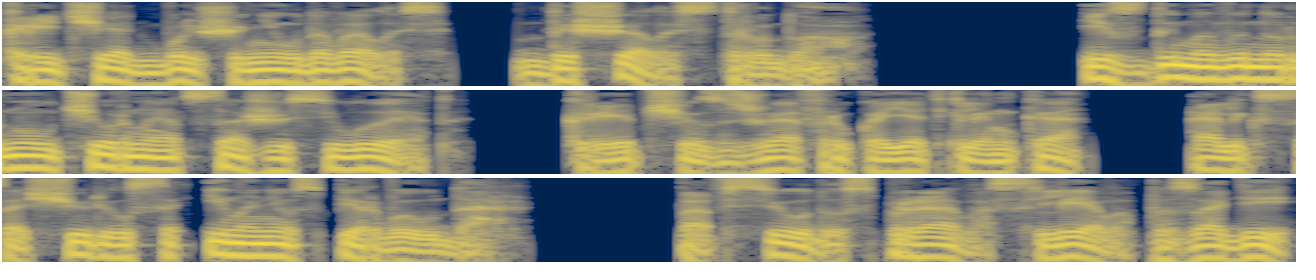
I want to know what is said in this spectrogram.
Кричать больше не удавалось, дышалось с трудом. Из дыма вынырнул черный от сажи силуэт. Крепче сжав рукоять клинка, Алекс сощурился и нанес первый удар. Повсюду, справа, слева, позади,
